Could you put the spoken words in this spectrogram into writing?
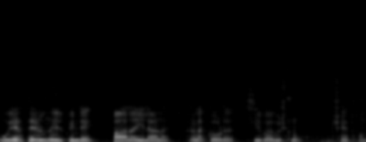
ഉയർത്തെഴുന്നേൽപ്പിന്റെ പാതയിലാണ് തൃളക്കോട് ശിവവിഷ്ണു ക്ഷേത്രം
